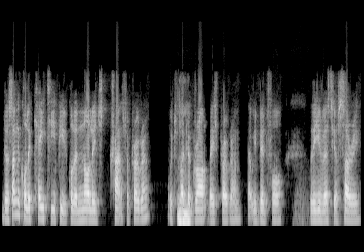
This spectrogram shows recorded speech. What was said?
there was something called a KTP, called a Knowledge Transfer Program, which was like a grant-based program that we bid for with the University of Surrey.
